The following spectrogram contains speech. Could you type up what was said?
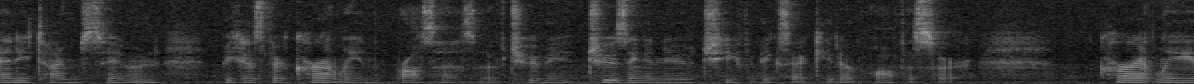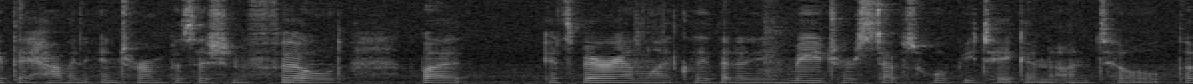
anytime soon because they're currently in the process of choosing a new chief executive officer. Currently, they have an interim position filled, but it's very unlikely that any major steps will be taken until the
